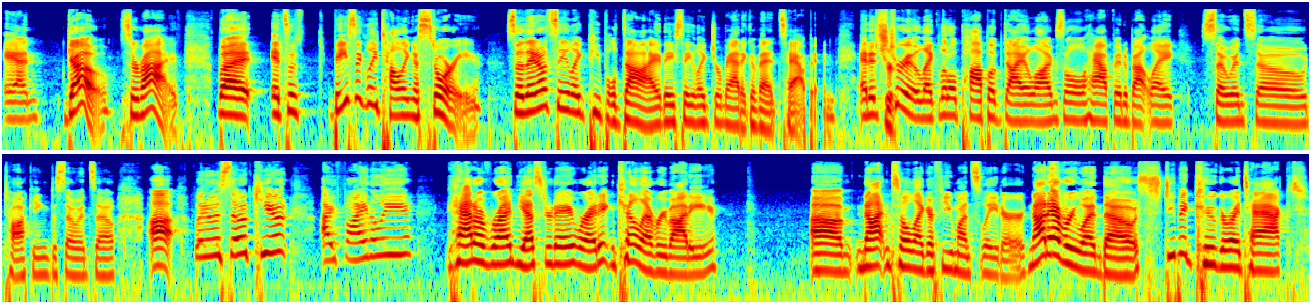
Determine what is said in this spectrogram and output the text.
and go survive. But it's a, basically telling a story. So they don't say like people die, they say like dramatic events happen. And it's Sure. true, like little pop up dialogues will happen about like so and so talking to so and so. Uh, but it was so cute. I finally had a run yesterday where I didn't kill everybody. Um, not until like a few months later. Not everyone though. Stupid cougar attacked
